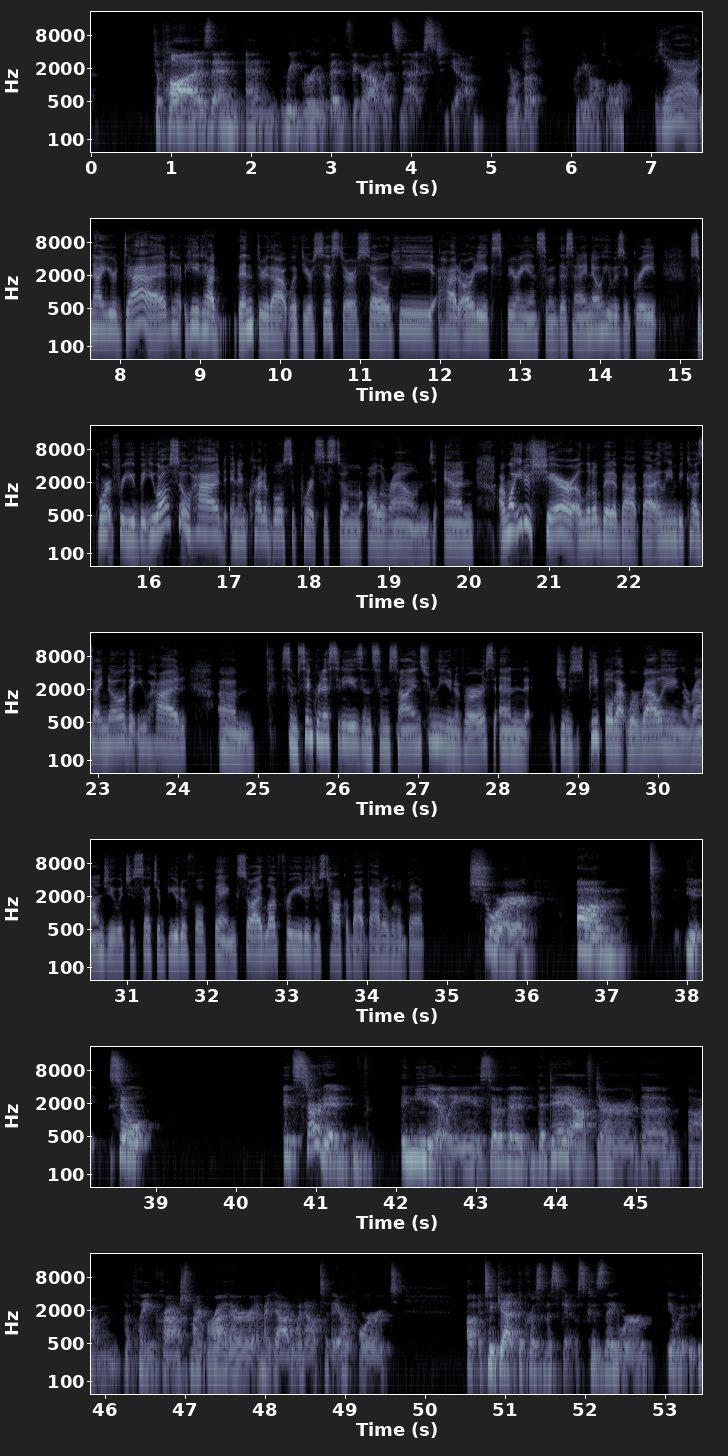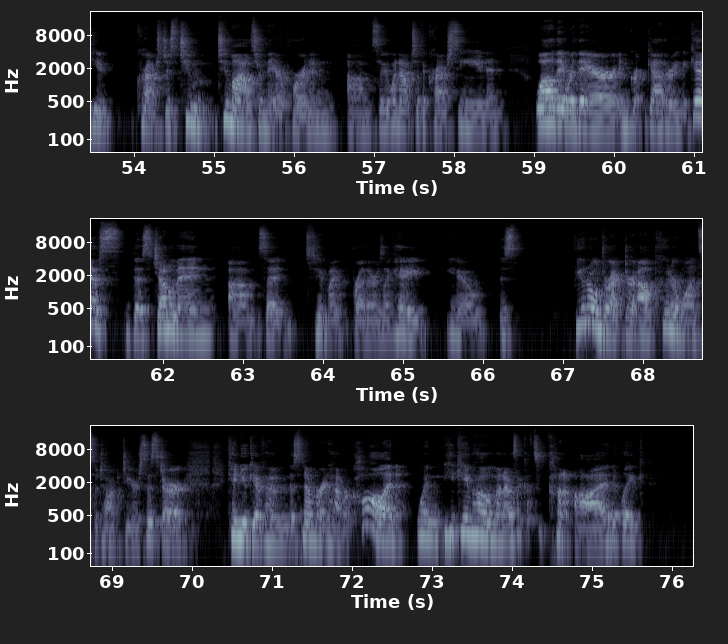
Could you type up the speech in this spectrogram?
to pause and and regroup and figure out what's next. Yeah, they were both pretty awful. Yeah. Now, your dad, he'd had been through that with your sister. So he had already experienced some of this. And I know he was a great support for you, but you also had an incredible support system all around. And I want you to share a little bit about that, Eileen, because I know that you had um, some synchronicities and some signs from the universe and just people that were rallying around you, which is such a beautiful thing. So I'd love for you to just talk about that a little bit. Sure. Um, so it started immediately. So the the day after the um, the plane crash, my brother and my dad went out to the airport uh, to get the Christmas gifts because they were it, he had crashed just two two miles from the airport, and um, so they went out to the crash scene. And while they were there and g- gathering the gifts, this gentleman um, said to my brothers, like, "Hey, you know this funeral director, Al Cooner, wants to talk to your sister. Can you give him this number and have her call? And when he came home, and I was like, that's kind of odd. Like,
